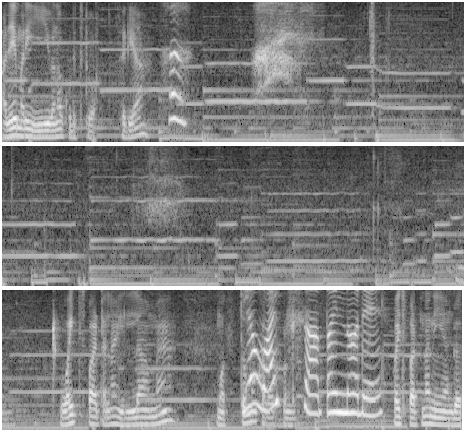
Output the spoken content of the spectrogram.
அதே மாதிரி ஈவனாக கொடுத்துட்டு வா. சரியா? ஒயிட் ஸ்பாட் எல்லாம் இல்லாமல் கலர் ஒயிட் ஸ்பாட்னா நீ அங்கே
